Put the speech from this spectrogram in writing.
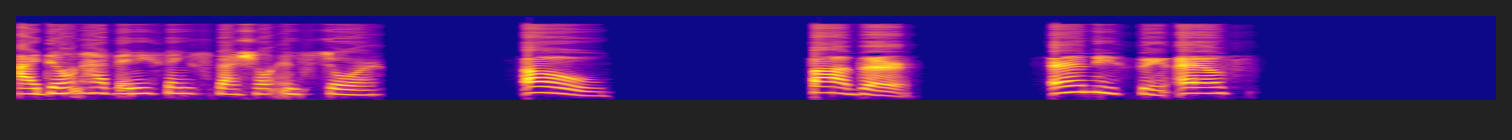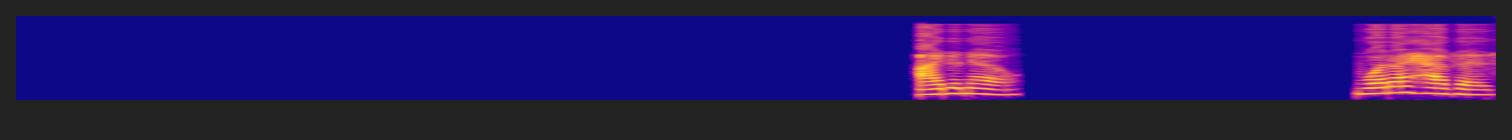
I don't have anything special in store. Oh. Bother. Anything else? I don't know. What I have is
